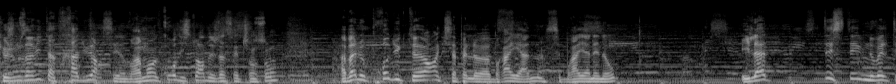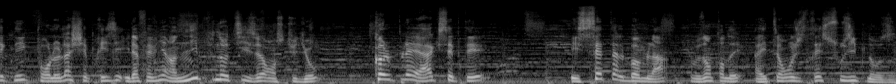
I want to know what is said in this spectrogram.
que je vous invite à traduire. C'est vraiment un cours d'histoire déjà cette chanson. Ah bah le producteur qui s'appelle euh, Brian, c'est Brian Eno. Il a testé une nouvelle technique pour le lâcher prise. Il a fait venir un hypnotiseur en studio. Coldplay a accepté. Et cet album-là, que vous entendez, a été enregistré sous hypnose.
